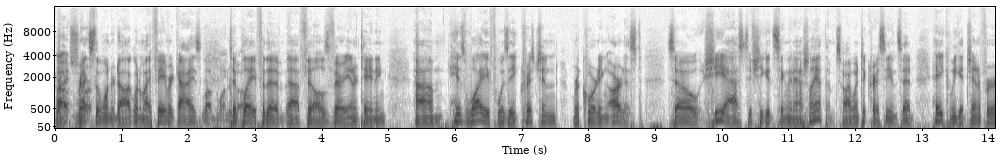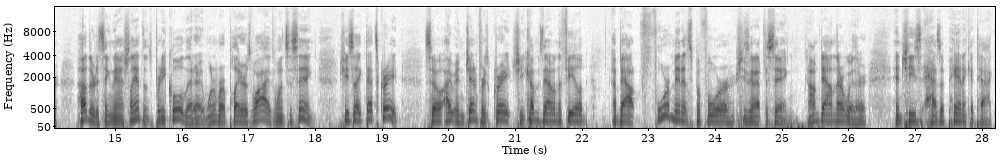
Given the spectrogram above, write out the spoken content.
right? sure. Rex the Wonder Dog, one of my favorite guys Loved Wonder to Dog. play for the uh, Phils, very entertaining. Um, his wife was a Christian recording artist. So she asked if she could sing the national anthem. So I went to Chrissy and said, Hey, can we get Jennifer Hudler to sing the national anthem? It's pretty cool that uh, one of our players' wives wants to sing. She's like, That's great. So I, and Jennifer's great. She comes down on the field. About four minutes before she's going to have to sing, I'm down there with her, and she has a panic attack.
